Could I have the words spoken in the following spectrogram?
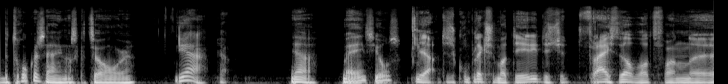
betrokken zijn, als ik het zo hoor. Ja, Ja, mee eens, Jos? Ja, het is een complexe materie, dus het vereist wel wat van, eh,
